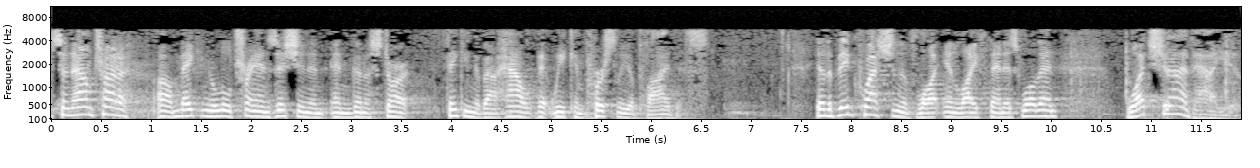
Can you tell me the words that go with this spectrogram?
so now I'm trying to uh, making a little transition and, and going to start thinking about how that we can personally apply this. Now the big question of li- in life then is, well, then, what should I value?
